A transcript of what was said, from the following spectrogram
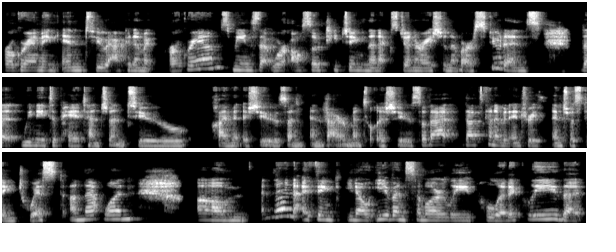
programming into academic programs means that we're also teaching the next generation of our students that we need to pay attention to climate issues and environmental issues. So that that's kind of an inter- interesting twist on that one. Um, and then I think you know even similarly politically that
